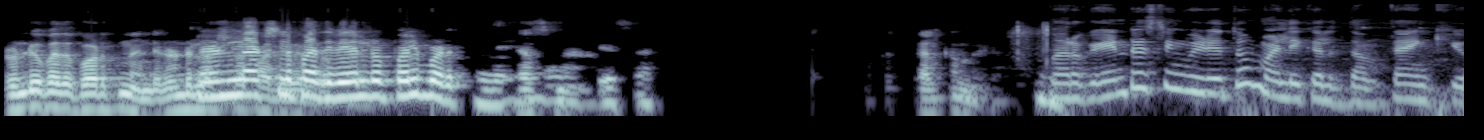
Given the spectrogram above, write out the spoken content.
రెండు పది పడుతుందండి. రెండు రెండు లక్షల పదివేల రూపాయలు పడుతుంది. Okay sir. వెల్కమ్ మేడం మరొక ఇంట్రెస్టింగ్ వీడియోతో మళ్ళీ కలుద్దాం. థ్యాంక్ యూ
